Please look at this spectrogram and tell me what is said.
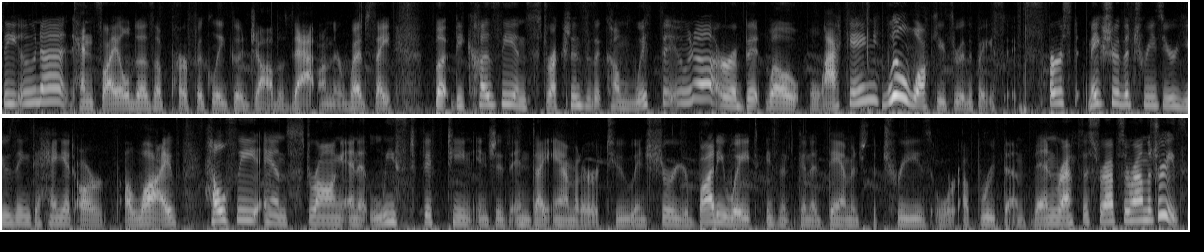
the Una. Tentsile does a perfectly good job of that on their website, but because the instructions that come with the Una are a bit, well, lacking, we'll walk you through the basics. First, make sure the trees you're using to hang it are alive, healthy and strong, and at least 15 inches in diameter to ensure your body weight isn't gonna damage the trees or uproot them. Then wrap the straps around the trees.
